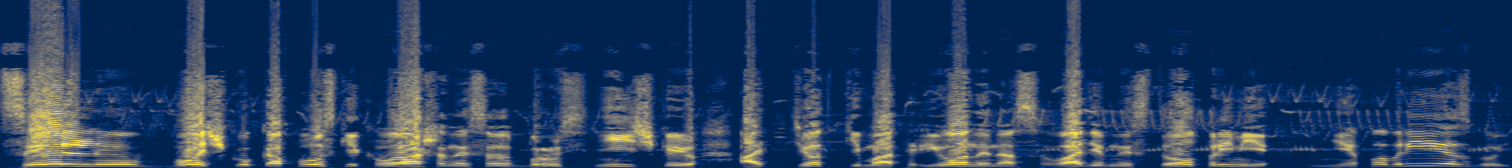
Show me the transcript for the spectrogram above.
цельную бочку капустки квашеной со брусничкой от тетки Матрёны на свадебный стол прими. Не побрезгуй.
